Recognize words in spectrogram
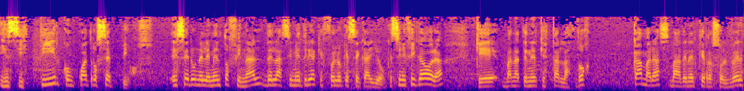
Insistir con cuatro séptimos. Ese era un elemento final de la simetría que fue lo que se cayó. ¿Qué significa ahora? Que van a tener que estar las dos cámaras, van a tener que resolver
